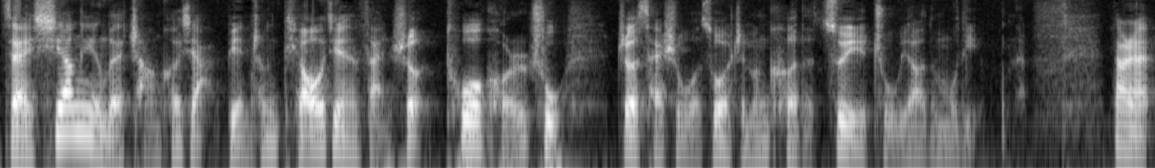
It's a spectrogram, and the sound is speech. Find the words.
在相应的场合下变成条件反射，脱口而出。这才是我做这门课的最主要的目的。当然。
